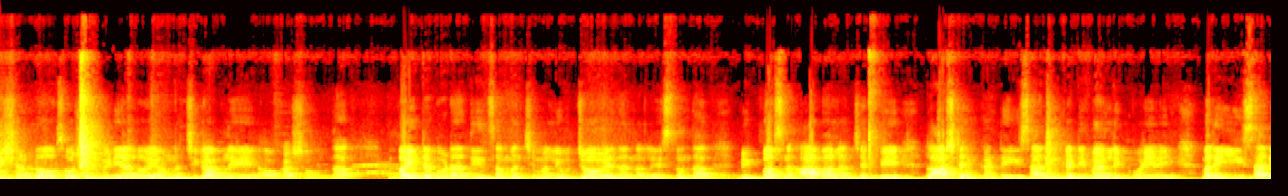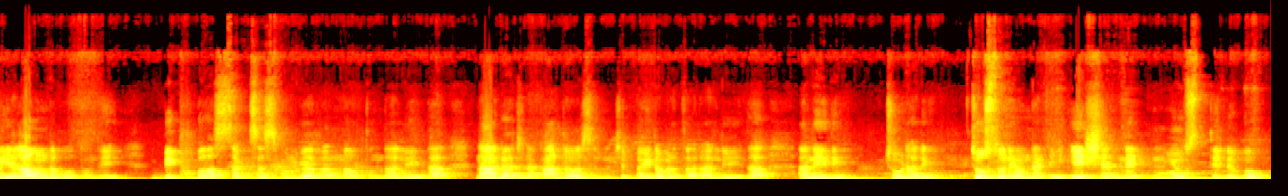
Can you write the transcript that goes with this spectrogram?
విషయంలో సోషల్ మీడియాలో ఏమన్నా చికాకులు అవకాశం ఉందా? బయట కూడా దీనికి సంబంధించి మళ్ళీ ఉద్యమం ఏదన్నా లేస్తుందా? బిగ్ బాస్ని ఆపాలని చెప్పి లాస్ట్ టైం కంటే ఈసారి ఇంకా డిమాండ్లు ఎక్కువయ్యాయి. మరి ఈసారి ఎలా ఉండబోతుంది? బిగ్ బాస్ సక్సెస్ఫుల్గా రన్ అవుతుందా లేదా? నాగార్జున కాంట్రవర్సీ నుంచి బయటపడతారా లేదా అనేది చూడాలి. చూస్తూనే ఉండండి. Asianet News Telugu.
